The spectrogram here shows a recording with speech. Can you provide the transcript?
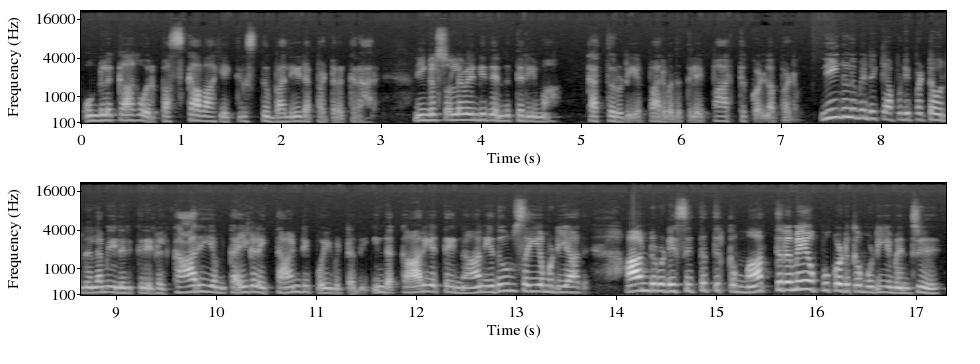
உங்களுக்காக ஒரு பஸ்காவாகிய கிறிஸ்து பலியிடப்பட்டிருக்கிறார். நீங்கள் சொல்ல வேண்டியது என்ன தெரியுமா? கத்தருடைய பர்வதத்திலே பார்த்து கொள்ளப்படும். நீங்களும் இன்றைக்கு அப்படிப்பட்ட ஒரு நிலைமையில் இருக்கிறீர்கள். காரியம் கைகளை தாண்டி போய்விட்டது. இந்த காரியத்தை நான் எதுவும் செய்ய முடியாது. ஆண்டவருடைய சித்தத்திற்கு மாத்திரமே ஒப்பு கொடுக்க முடியும் என்று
